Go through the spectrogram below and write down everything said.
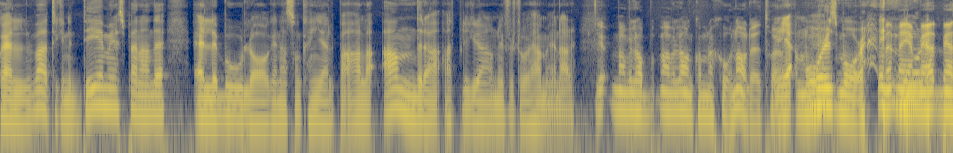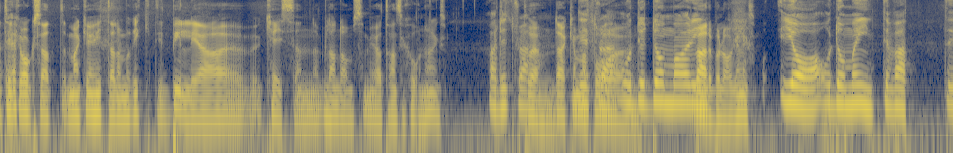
själva? Tycker ni det är mer spännande? Eller bolagen som kan hjälpa alla andra att bli gröna om ni förstår vad jag menar? Ja, man, vill ha, man vill ha en kombination av det tror jag. Ja, yeah, more is more. men, men, men, jag, men, jag, tycker också att man kan hitta de riktigt billiga eh, casen bland de som gör transitionen. Liksom. Ja det tror jag. Där kan man det få och de, de har värdebolagen. Liksom. Ja och de har inte varit eh,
